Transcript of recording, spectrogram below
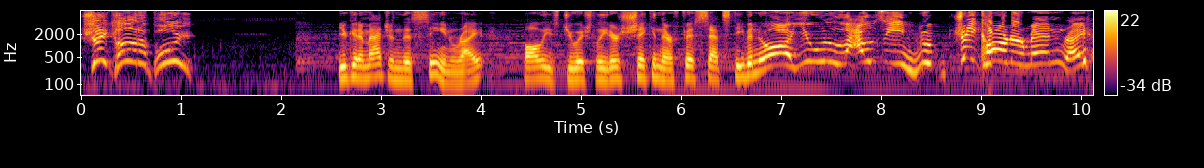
shake harder, boy! You can imagine this scene, right? All these Jewish leaders shaking their fists at Stephen. Oh, you lousy, shake harder, men, right?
